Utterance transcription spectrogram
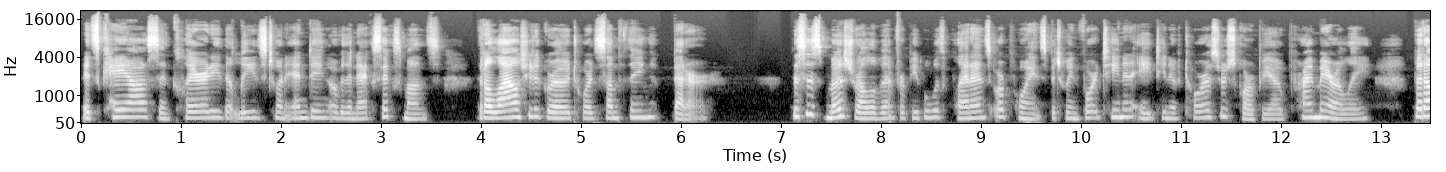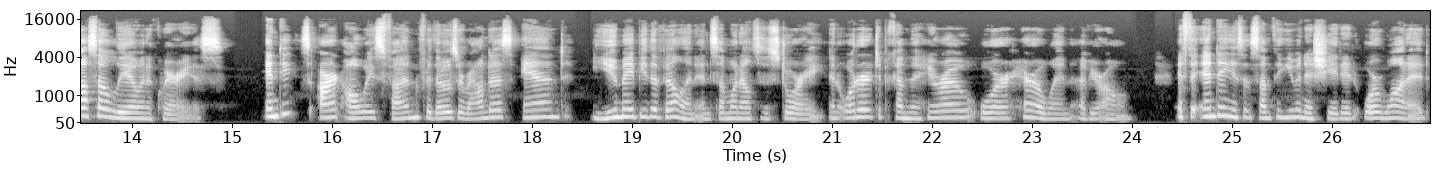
It's chaos and clarity that leads to an ending over the next 6 months that allows you to grow towards something better. This is most relevant for people with planets or points between 14 and 18 of Taurus or Scorpio primarily, but also Leo and Aquarius. Endings aren't always fun for those around us, and you may be the villain in someone else's story in order to become the hero or heroine of your own. If the ending isn't something you initiated or wanted,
